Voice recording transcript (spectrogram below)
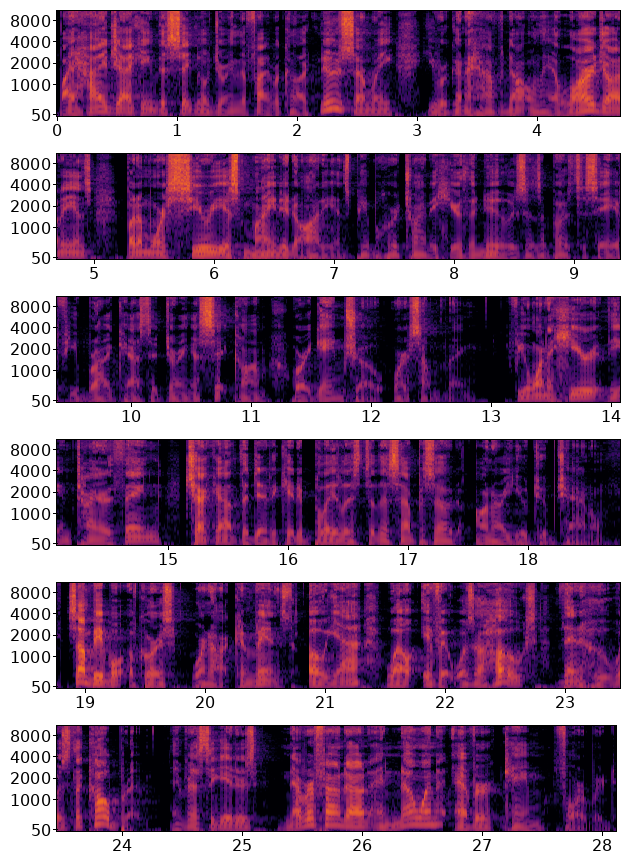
By hijacking the signal during the 5 o'clock news summary, you are going to have not only a large audience, but a more serious minded audience, people who are trying to hear the news, as opposed to, say, if you broadcast it during a sitcom or a game show or something. If you want to hear the entire thing, check out the dedicated playlist to this episode on our YouTube channel. Some people, of course, were not convinced. Oh, yeah? Well, if it was a hoax, then who was the culprit? Investigators never found out and no one ever came forward.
